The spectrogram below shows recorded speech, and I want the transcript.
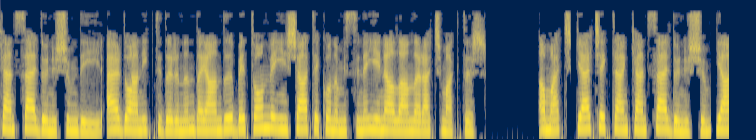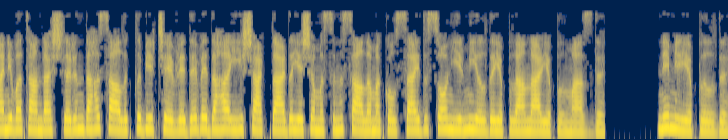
kentsel dönüşüm değil, Erdoğan iktidarının dayandığı beton ve inşaat ekonomisine yeni alanlar açmaktır. Amaç, gerçekten kentsel dönüşüm, yani vatandaşların daha sağlıklı bir çevrede ve daha iyi şartlarda yaşamasını sağlamak olsaydı son 20 yılda yapılanlar yapılmazdı. Ne mi yapıldı?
